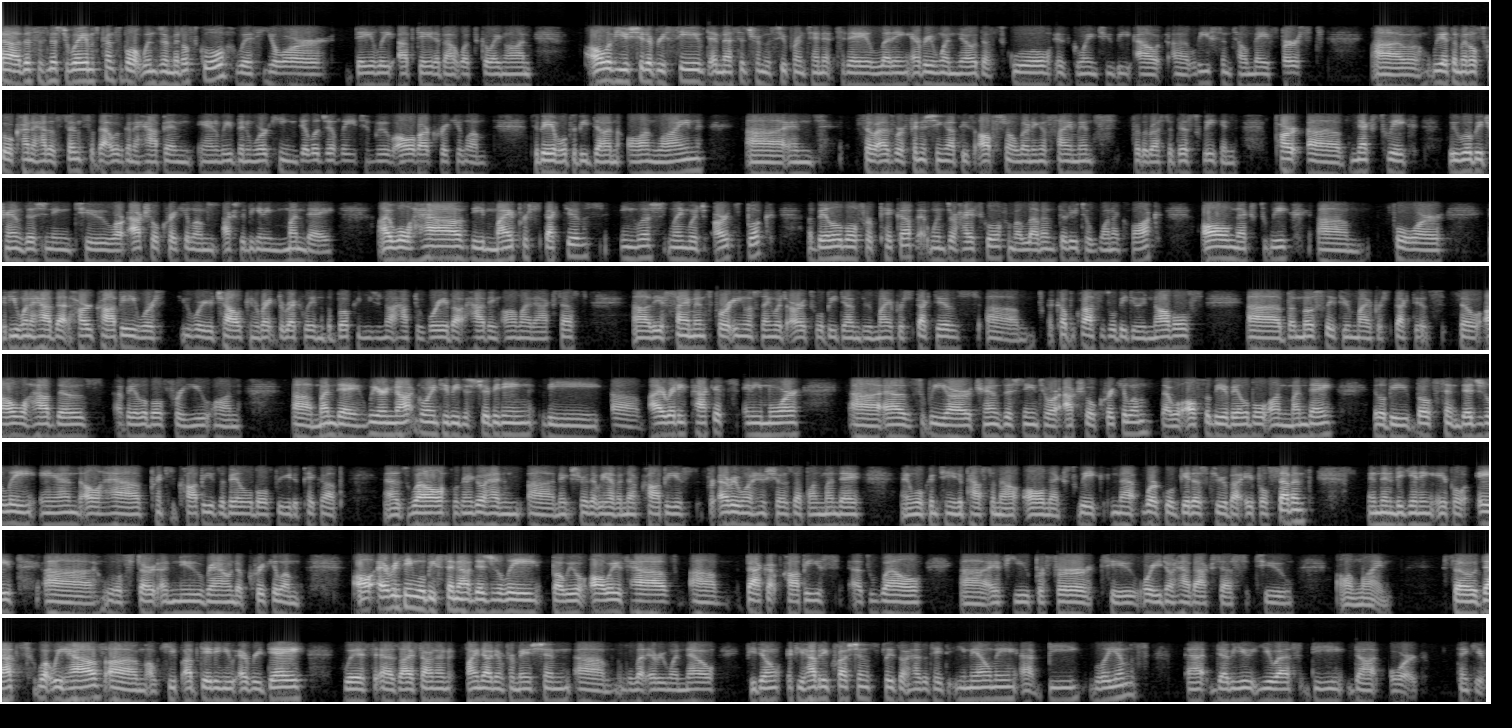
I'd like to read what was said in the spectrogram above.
Uh, this is Mr. Williams, principal at Windsor Middle School, with your daily update about what's going on. All of you should have received a message from the superintendent today letting everyone know that school is going to be out uh, at least until May 1st. Uh, we at the middle school kind of had a sense that that was going to happen, and we've been working diligently to move all of our curriculum to be able to be done online. Uh, and so, as we're finishing up these optional learning assignments for the rest of this week and part of next week, we will be transitioning to our actual curriculum actually beginning Monday. I will have the My Perspectives English Language Arts book available for pickup at Windsor High School from 11:30 to 1 o'clock all next week. Um, for if you want to have that hard copy where where your child can write directly into the book and you do not have to worry about having online access. Uh, the assignments for English language arts will be done through My Perspectives. Um, a couple classes will be doing novels, uh, but mostly through My Perspectives. So I will have those available for you on uh, Monday. We are not going to be distributing the uh, iReady packets anymore uh, as we are transitioning to our actual curriculum that will also be available on Monday. It'll be both sent digitally and I'll have printed copies available for you to pick up as well. We're going to go ahead and uh, make sure that we have enough copies for everyone who shows up on Monday, and we'll continue to pass them out all next week. And that work will get us through about April 7th, and then beginning April 8th, uh, we'll start a new round of curriculum. All everything will be sent out digitally, but we will always have um, backup copies as well uh, if you prefer to, or you don't have access to online. So that's what we have. Um, I'll keep updating you every day with as I found find out information. Um, we'll let everyone know. If you don't, if you have any questions, please don't hesitate to email me at bwilliams at wusd.org. Thank you.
